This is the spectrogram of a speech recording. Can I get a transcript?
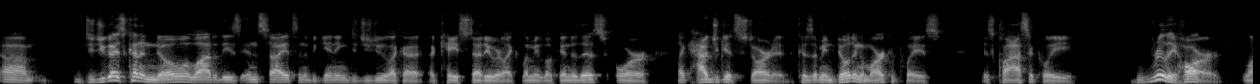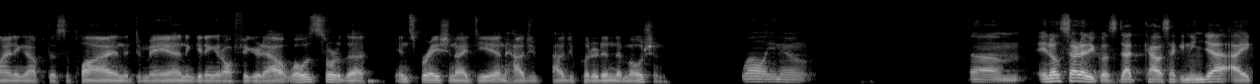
um, did you guys kind of know a lot of these insights in the beginning? Did you do like a, a case study where like, let me look into this, or like how'd you get started? Because I mean, building a marketplace is classically really hard lining up the supply and the demand and getting it all figured out what was sort of the inspiration idea and how'd you how'd you put it into motion well you know um, it all started because that Kawasaki Ninja, I,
